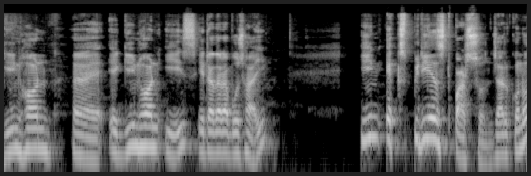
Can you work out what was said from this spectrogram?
green horn a green horn is এটা দ্বারা বোঝায় ইনএক্সপিরিয়েন্সড পারসন যার কোনো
